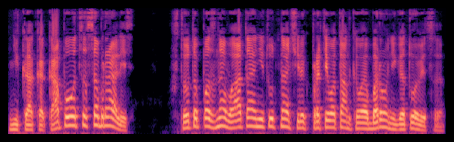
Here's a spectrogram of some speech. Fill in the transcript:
Никак окапываться собрались. Что-то поздновато они тут начали к противотанковой обороне готовиться.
